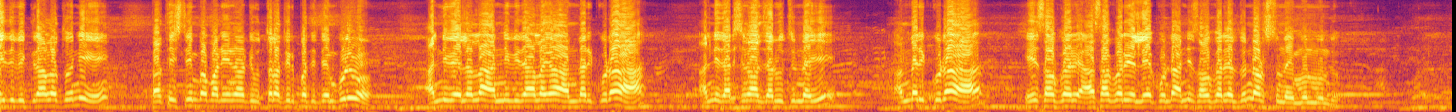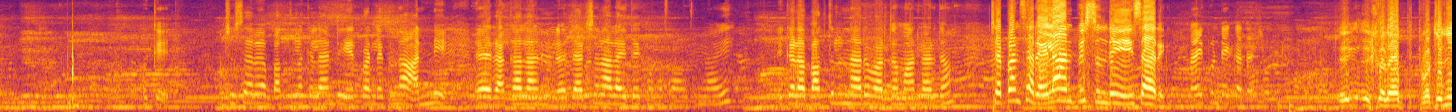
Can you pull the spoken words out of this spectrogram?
ఐదు విగ్రహాలతోని ప్రతిష్ఠింపబడినటువంటి ఉత్తర తిరుపతి టెంపుల్ అన్ని వేళల్లో అన్ని విధాలుగా అందరికి కూడా అన్ని దర్శనాలు జరుగుతున్నాయి. అందరికి కూడా ఏ సౌకర్య అసౌకర్యం లేకుండా అన్ని సౌకర్యాలతో నడుస్తున్నాయి మున్ ముందు. ఓకే. చూసారా భక్తులకు ఎలాంటి ఏర్పాటు లేకుండా అన్ని రకాల దర్శనాలు అయితే కొనసాగుతున్నాయి. ఇక్కడ భక్తులు ఉన్నారు వారితో మాట్లాడదాం. చెప్పండి సార్ ఎలా అనిపిస్తుంది ఈసారి? వైకుంఠ ఇక్కడ ప్రతిదీ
